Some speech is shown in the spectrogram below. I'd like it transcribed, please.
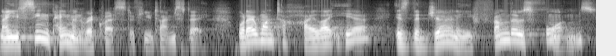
Now, you've seen payment requests a few times today. What I want to highlight here is the journey from those forms,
